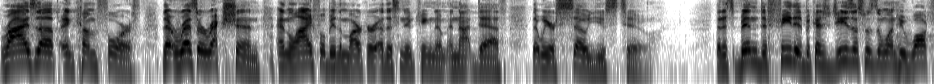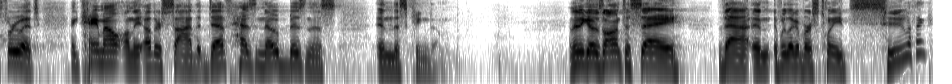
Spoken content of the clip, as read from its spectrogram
Rise up and come forth. That resurrection and life will be the marker of this new kingdom and not death that we are so used to that it's been defeated because Jesus was the one who walked through it and came out on the other side, that death has no business in this kingdom. And then he goes on to say that, and if we look at verse 22, I think,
